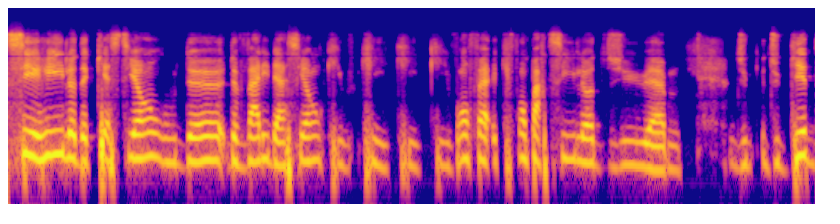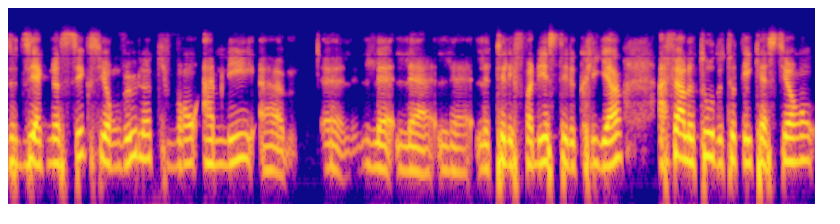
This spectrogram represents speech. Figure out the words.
série de questions ou de, validations qui, vont faire, qui font partie euh, du, guide de diagnostic, si on veut, qui vont amener euh, euh, le, téléphoniste et le client à faire le tour de toutes les questions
